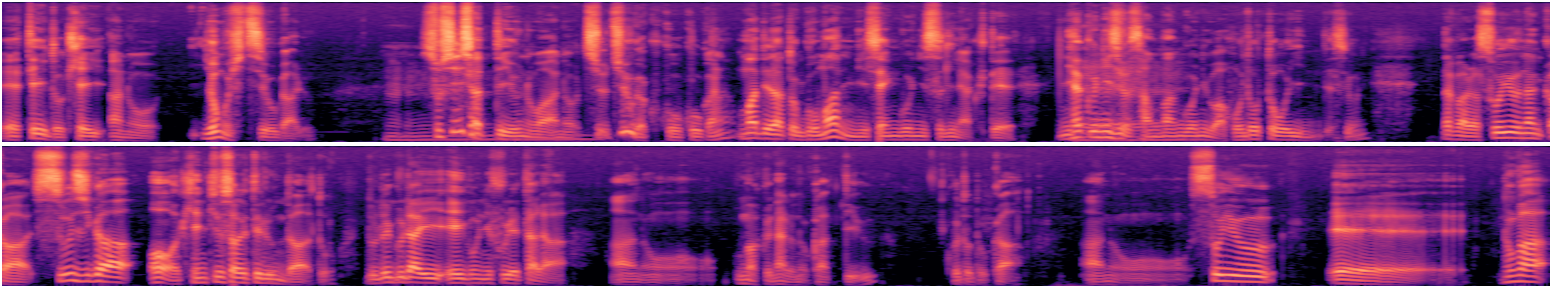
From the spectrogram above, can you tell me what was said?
えー、程度あの読む必要がある初心者っていうのはあの中中学高校かな？までだと5万2,000語に過ぎなくて223万語には程遠いんですよね。だからそういうなんか数字がああ研究されてるんだとどれぐらい英語に触れたらあのうまくなるのかっていうこととかあのそういう、えー、のが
